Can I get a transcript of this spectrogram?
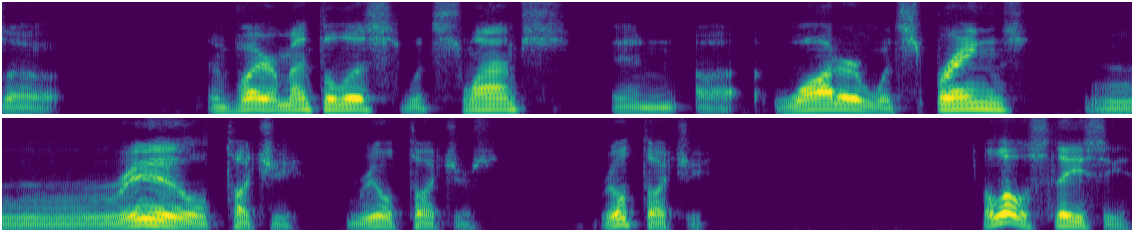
uh, environmentalists with swamps and uh, water with springs, real touchy, real touchers, real touchy. Hello, Stacy.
